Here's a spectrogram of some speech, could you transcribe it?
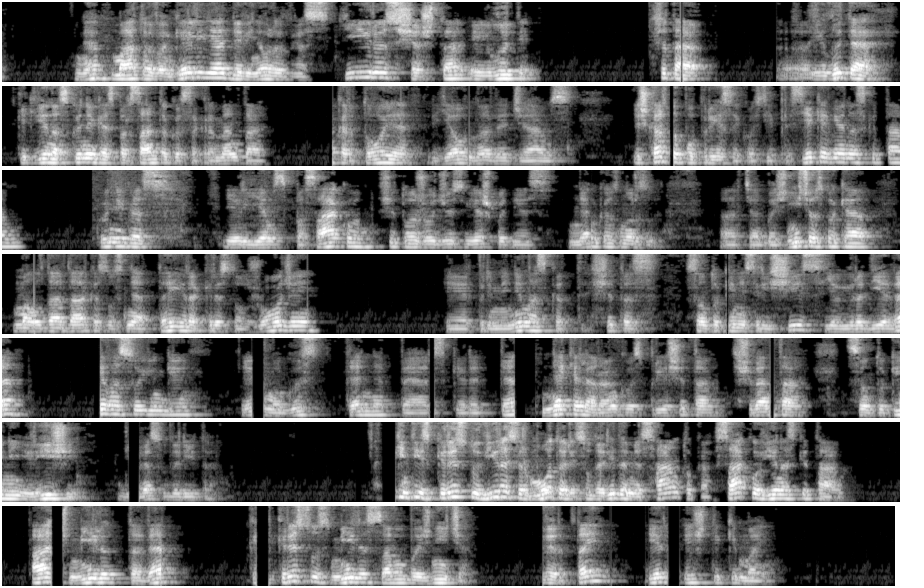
Ne? Mato Evangelija, 19 skyrius, 6 eilutė. Šitą e, eilutę kiekvienas kunigas per santokos sakramentą kartoja jaunavedžiams. Iš karto po priesaikos jie prisiekia vienas kitam, kunigas ir jiems pasako šitos žodžius viešpaties, ne kokios nors, ar čia bažnyčios kokia malda, ar dar kas nors, ne, tai yra Kristaus žodžiai, ir priminimas, kad šitas santokinis ryšys jau yra Dieve. Dievas sujungi ir žmogus ten neperskiria, ten nekelia rankos prieš šitą šventą santokinį ryšį Dieve sudarytą. Tikintys Kristų vyras ir moteris sudarydami santuoką sako vienas kitam, aš myliu tave, kaip Kristus myli savo bažnyčią. Tvirtai ir ištikimai.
